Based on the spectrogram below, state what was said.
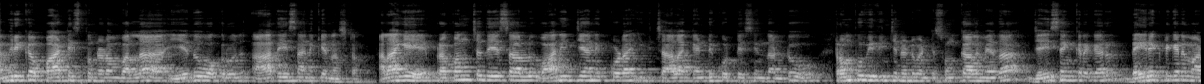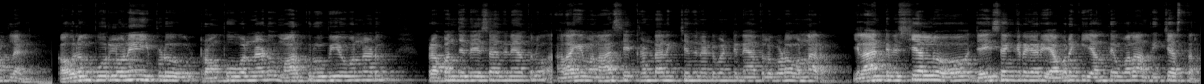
అమెరికా పాటిస్తుండడం వల్ల ఏదో ఒక రోజు ఆ దేశానికే నష్టం. అలాగే ప్రపంచ దేశాల్లో వాణిజ్యానికి కూడా ఇది చాలా గండి కొట్టేసిందంటూ ట్రంప్ విధించినటువంటి సుంకాల మీద జయశంకర్ గారు డైరెక్ట్ గానే మాట్లాడారు. కౌలంపూర్లోనే ఇప్పుడు ట్రంప్ ఉన్నాడు మార్క్ రూబియో ఉన్నాడు ప్రపంచ దేశాధినేతలు అలాగే మన ఆసియా ఖండానికి చెందినటువంటి నేతలు కూడా ఉన్నారు. ఇలాంటి విషయాల్లో జయశంకర్ గారు ఎవరికి ఎంత ఇవ్వాలో అంత ఇచ్చేస్తారు.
